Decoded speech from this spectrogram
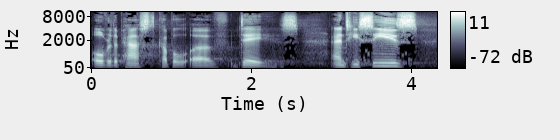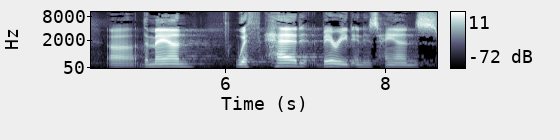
over the past couple of days. And he sees uh, the man with head buried in his hands,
